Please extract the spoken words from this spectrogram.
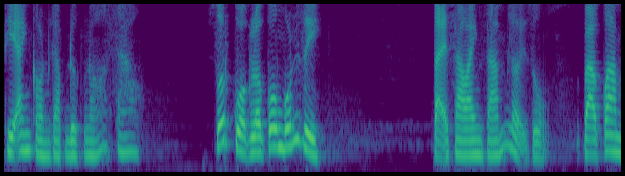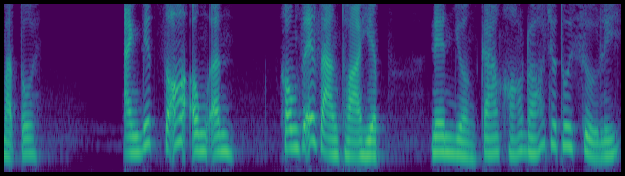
thì anh còn gặp được nó sao? Rốt cuộc là cô muốn gì? Tại sao anh dám lợi dụng và qua mặt tôi? Anh biết rõ ông Ân không dễ dàng thỏa hiệp nên nhường cao khó đó cho tôi xử lý.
